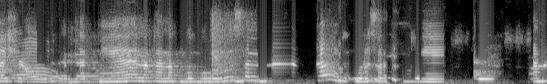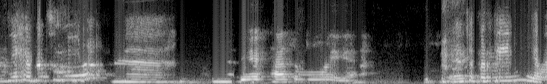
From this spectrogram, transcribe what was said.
Masya Allah, hebatnya. Anak-anak Bu Guru senang Bu Guru seperti ini. Anaknya hebat semua. Nah, BFH semua ya. dan seperti ini ya.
